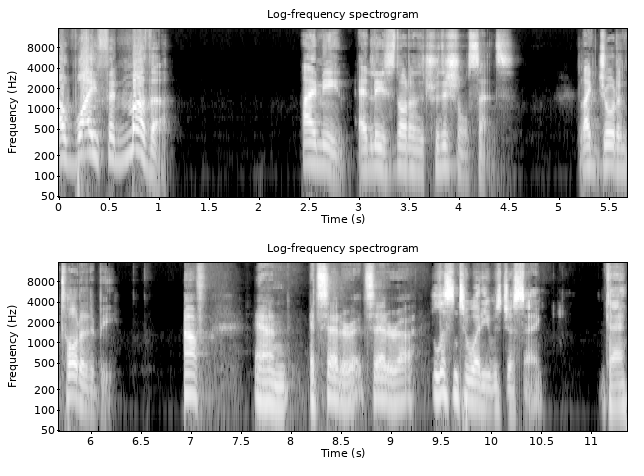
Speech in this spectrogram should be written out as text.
a wife and mother. I mean, at least not in the traditional sense, like Jordan taught her to be. enough, and et cetera, et cetera. listen to what he was just saying. Okay.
